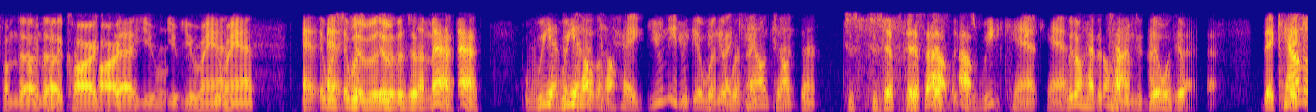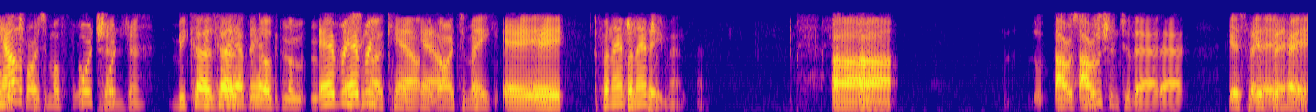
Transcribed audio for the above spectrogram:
from the credit card that you you ran and it was and it was it was, it was a mess. We had to we tell them, hey, you need to get with an accountant to to sift this out because we can't, we don't have the time to deal with that. The accountant will charge them a fortune because they have to go through every single account in order to make a financial statement. Uh, our solution to that is say, hey,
